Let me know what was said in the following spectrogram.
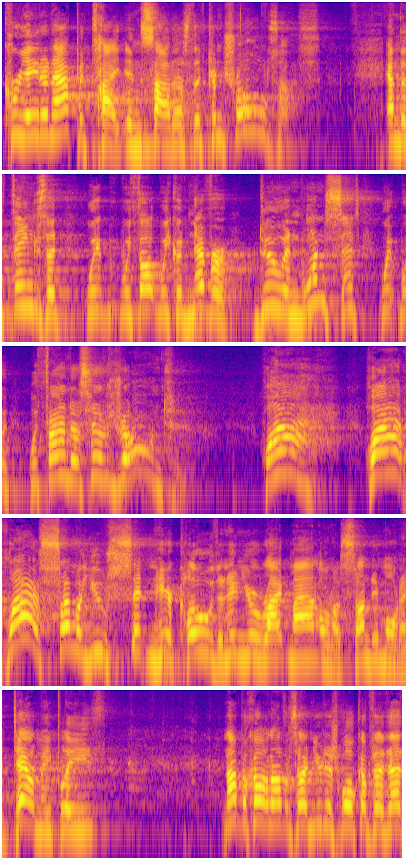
create an appetite inside us that controls us. And the things that we, we thought we could never do in one sense, we, we, we find ourselves drawn to. Why? Why, why are some of you sitting here clothed and in your right mind on a Sunday morning? Tell me, please. Not because all of a sudden you just woke up and said,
